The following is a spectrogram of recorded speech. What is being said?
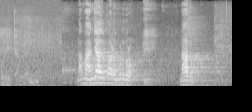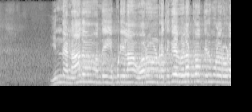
சொல்லிட்டான் நம்ம அஞ்சாவது பாடம் கொடுக்குறோம். நாதம். இந்த நாதம் வந்து எப்படியெல்லாம் வரும்ன்றதுக்கு விளக்கம் திருமூலரோட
